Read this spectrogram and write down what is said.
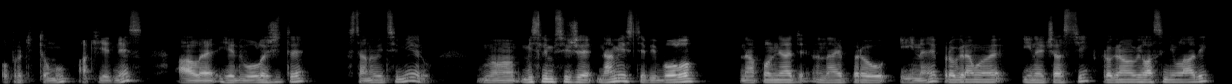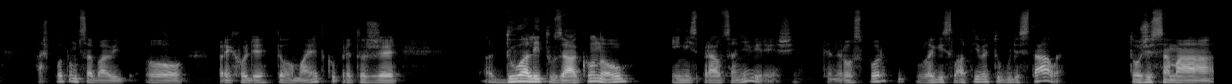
oproti tomu, aký je dnes, ale je dôležité stanoviť si mieru. Myslím si, že na mieste by bolo naplňať najprv iné programové, iné časti v programových vyhlásení vlády, až potom sa baviť o prechode toho majetku, pretože dualitu zákonov iný správca nevyrieši ten rozpor v legislatíve tu bude stále. To, že sa má e,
